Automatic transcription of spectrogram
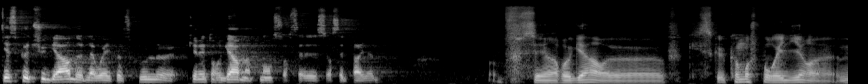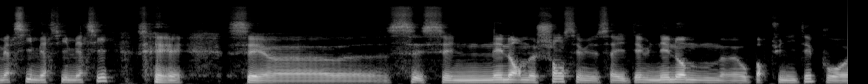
qu'est-ce que tu gardes de la Wake Up School Quel est ton regard maintenant sur, sur cette période? C'est un regard. Euh, que, comment je pourrais dire euh, merci, merci, merci. C'est c'est euh, c'est une énorme chance et ça a été une énorme opportunité pour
